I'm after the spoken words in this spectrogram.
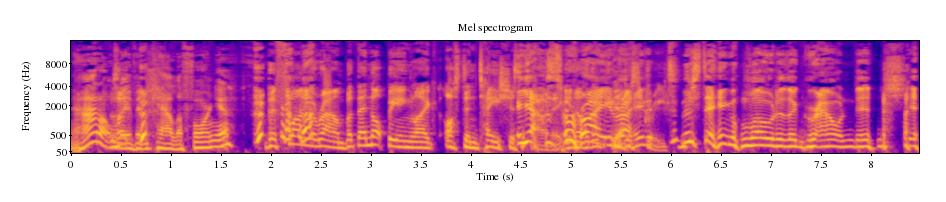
Now, I don't live in California. They're flying around, but they're not being like ostentatious about it. You know, they're right, right. discreet. They're staying low to the ground and shit.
